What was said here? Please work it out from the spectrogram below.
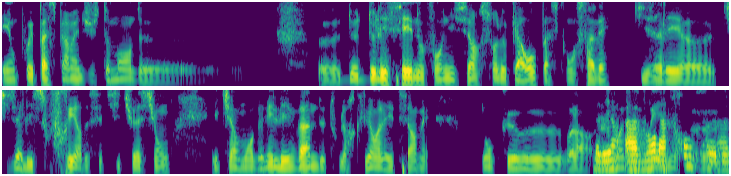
et on pouvait pas se permettre justement de, euh, de, de laisser nos fournisseurs sur le carreau parce qu'on savait qu'ils allaient euh, qu'ils allaient souffrir de cette situation et qu'à un moment donné les vannes de tous leurs clients allaient être fermées. Donc euh, voilà. D'ailleurs, avant la France, euh,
